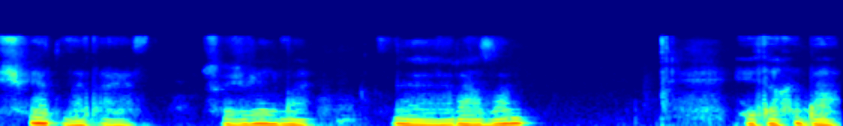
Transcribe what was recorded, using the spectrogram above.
Świetne to jest. Trzeźwiejmy E, razem. I to chyba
